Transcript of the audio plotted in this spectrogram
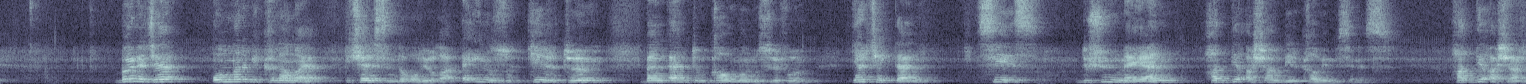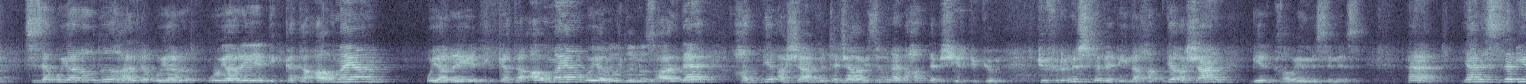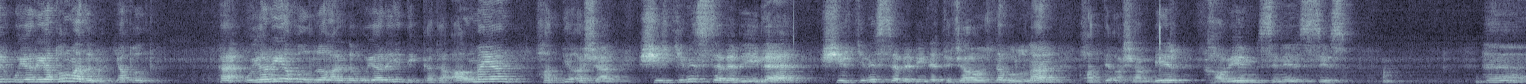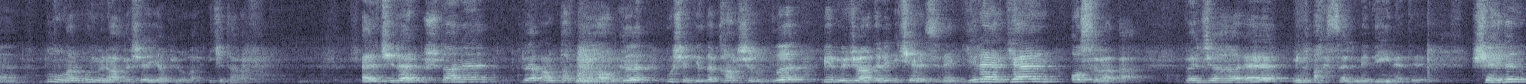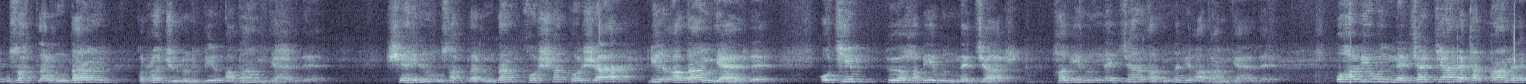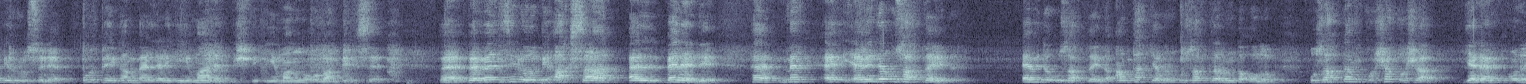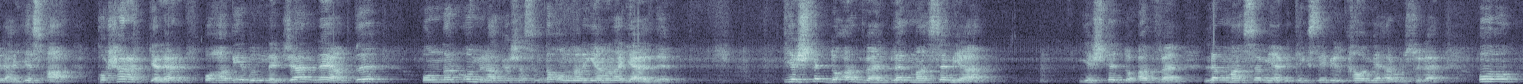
Böylece onları bir kınamaya içerisinde oluyorlar. E in zukkirtüm bel entum kavmu musrifun. Gerçekten siz düşünmeyen, haddi aşan bir kavimsiniz. Haddi aşan, size uyarıldığı halde uyarı, uyarıyı dikkate almayan, uyarıyı dikkate almayan, uyarıldığınız halde haddi aşan, mütecavizûnel hadde bir şirküküm. Küfrünüz sebebiyle haddi aşan bir kavimsiniz. He, yani size bir uyarı yapılmadı mı? Yapıldı. He, uyarı yapıldığı halde uyarıyı dikkate almayan, haddi aşan, şirkiniz sebebiyle, şirkiniz sebebiyle tecavüzde bulunan, haddi aşan bir kavimsiniz siz. Bunlar bu münakaşayı yapıyorlar, iki taraf. Elçiler üç tane ve Antakya halkı bu şekilde karşılıklı bir mücadele içerisine girerken o sırada ve cae min aksel medineti şehrin uzaklarından raculun bir adam geldi. Şehrin uzaklarından koşa koşa bir adam geldi. O kim? Hü Habibun Neccar. Habibun Neccar adında bir adam geldi. O Habibun Neccar kâne kat amene bir rusuli. O peygamberlere iman etmişti, imanlı olan birisi. Ve ve benzilu bir aksa el beledi. He, me- ev- evi de uzaktaydı. Evi de uzaktaydı. Antakya'nın uzaklarında olup uzaktan koşa koşa gelen onu yani yes'a koşarak gelen o Habibun Neccar ne yaptı? Onların o münakaşasında onların yanına geldi. Yeşteddu adven lemma semi'a yeşteddu adven lemma semiye bi tekzibil kavmi er-rusule. O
